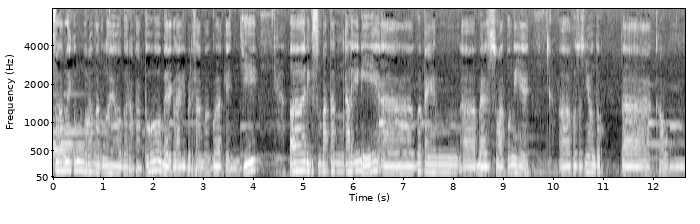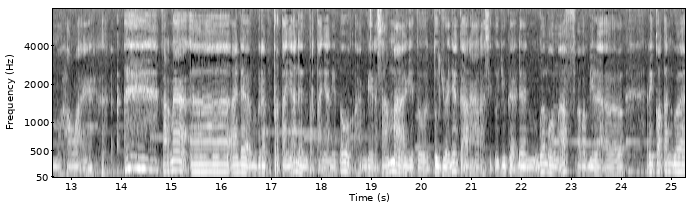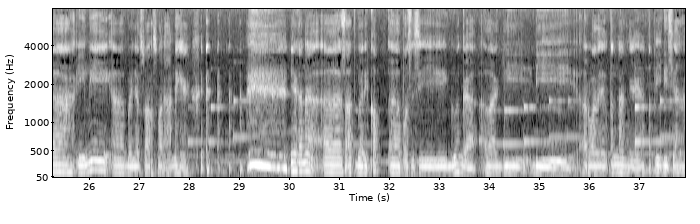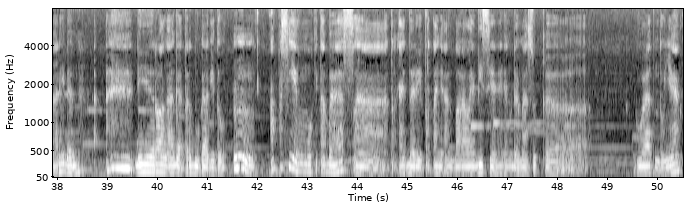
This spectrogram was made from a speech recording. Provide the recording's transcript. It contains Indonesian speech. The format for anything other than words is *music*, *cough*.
Assalamualaikum warahmatullahi wabarakatuh. Balik lagi bersama gue Kenji. Uh, Di kesempatan kali ini uh, Gue pengen uh, bahas sesuatu nih ya. Uh, Khususnya untuk uh, kaum hawa ya. *laughs* Karena uh, ada beberapa pertanyaan Dan pertanyaan itu hampir sama gitu. Tujuannya ke arah-arah situ juga. Dan gue mohon maaf apabila uh, Rekotan gue ini uh, banyak suara-suara aneh ya *laughs* *laughs* ya karena uh, saat gue record uh, posisi gue nggak lagi di ruang yang tenang ya tapi di siang hari dan *laughs* di ruang agak terbuka gitu. Hmm, apa sih yang mau kita bahas? Uh, terkait dari pertanyaan para ladies ya yang udah masuk ke gue tentunya.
